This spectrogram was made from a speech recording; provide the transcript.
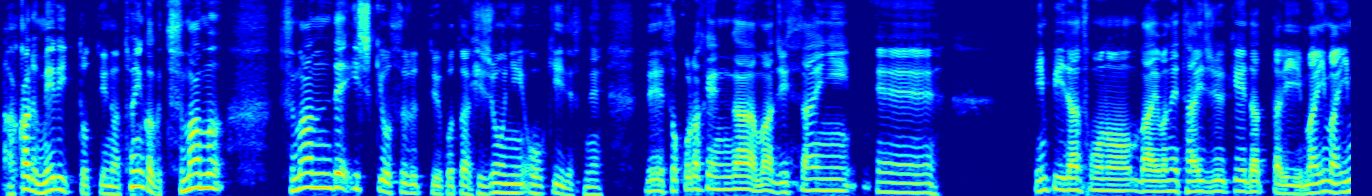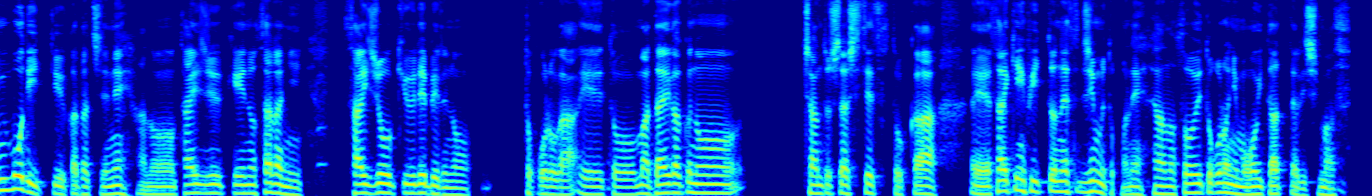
測るメリットっていうのは、とにかくつまむ。つまんで意識をするっていうことは非常に大きいですね。で、そこら辺が、まあ実際に、えーインピーダンス法の場合はね、体重計だったり、まあ今、インボディっていう形でね、あの、体重計のさらに最上級レベルのところが、えっ、と、まあ大学のちゃんとした施設とか、えー最近フィットネスジムとかね、あの、そういうところにも置いてあったりします。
